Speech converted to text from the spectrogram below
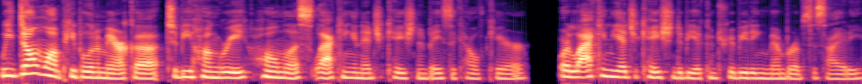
We don't want people in America to be hungry, homeless, lacking in education and basic health care, or lacking the education to be a contributing member of society.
